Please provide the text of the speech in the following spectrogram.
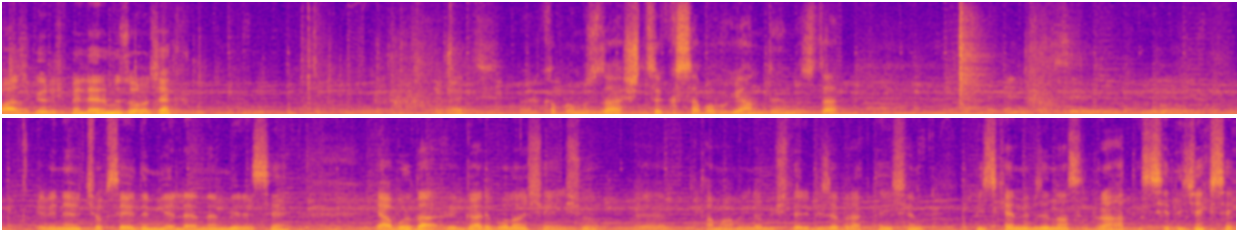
bazı görüşmelerimiz olacak. Evet. Böyle kapımızı da açtık. Sabah uyandığımızda En çok sevdiğim, e, evin en çok sevdiğim yerlerinden birisi. Ya burada e, garip olan şey şu, e, tamamıyla müşteri bize bıraktığı için biz kendimizi nasıl rahat hissedeceksek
